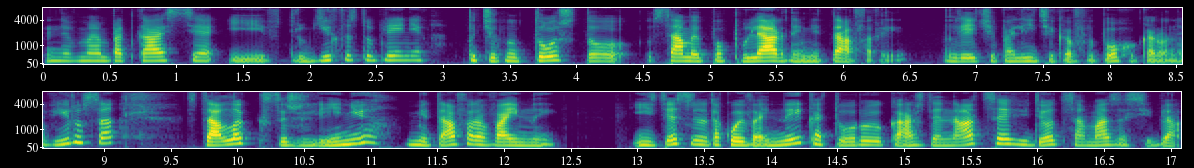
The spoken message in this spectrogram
в моем подкасте и в других выступлениях, подчеркнуть то, что самой популярной метафорой речи политиков в эпоху коронавируса стала, к сожалению, метафора войны. И, естественно, такой войны, которую каждая нация ведет сама за себя.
